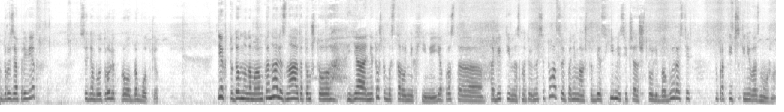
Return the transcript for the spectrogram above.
Друзья, привет! Сегодня будет ролик про обработки. Те, кто давно на моем канале, знают о том, что я не то чтобы сторонник химии, я просто объективно смотрю на ситуацию и понимаю, что без химии сейчас что-либо вырастить ну, практически невозможно.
